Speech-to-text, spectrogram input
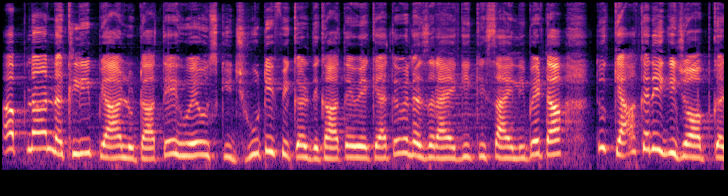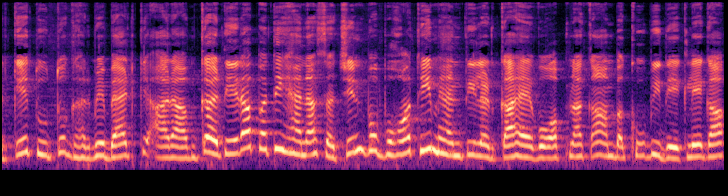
अपना नकली प्यार लुटाते हुए उसकी झूठी फ़िक्र दिखाते हुए कहते हुए नज़र आएगी कि साइली बेटा, तू क्या करेगी जॉब करके? तू तो घर में बैठ के आराम कर। तेरा पति है ना सचिन? वो बहुत ही मेहनती लड़का है। वो अपना काम बखूबी देख लेगा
